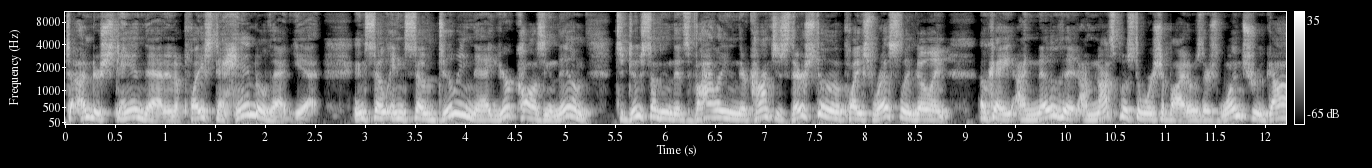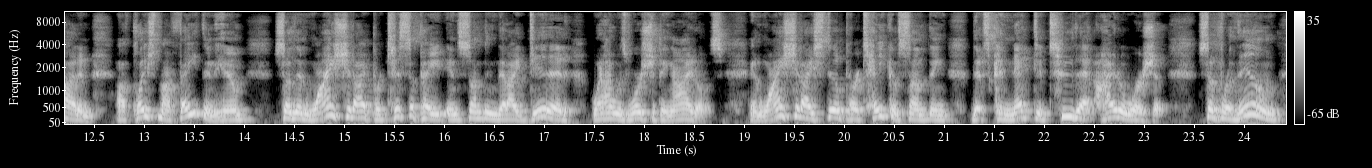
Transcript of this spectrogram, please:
to understand that, in a place to handle that yet. And so in so doing that, you're causing them to do something that's violating their conscience. They're still in a place wrestling, going, okay, I know that I'm not supposed to worship idols. There's one true God, and I've placed my faith in Him. So then, why should I participate in something that I did when I was worshiping idols? And why should I still partake of something that's connected to that idol worship? So for them,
